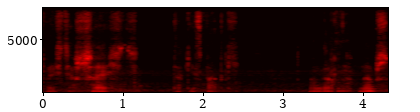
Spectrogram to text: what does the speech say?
26. Takie spadki. Ogromne. Dobrze.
